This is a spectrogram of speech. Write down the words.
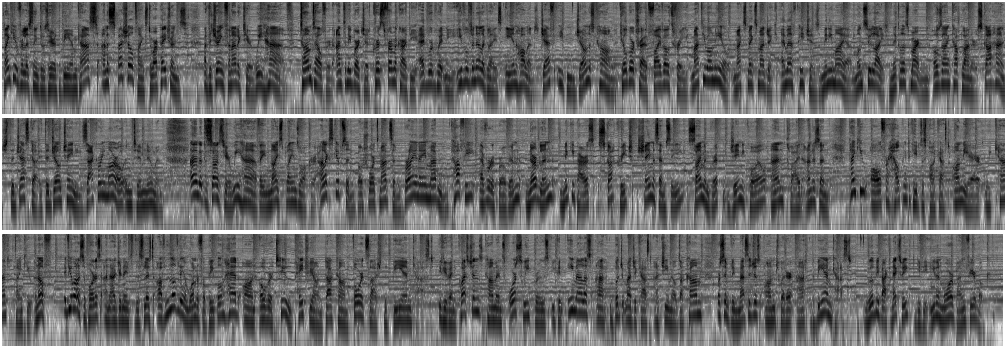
Thank you for listening to us here at the BM Cast, and a special thanks to our patrons. At the Cheering Fanatic tier, we have Tom Telford, Anthony Burchett, Christopher McCarthy, Edward Whitney, Evil Vanilla Glaze, Ian Holland, Jeff Eaton, Jonas Kong, Kilgore Trout 503, Matthew O'Neill, Max Makes Magic, MF Peaches, Minnie Maya, Munsu Light, Nicholas Martin, Ozan Kaplaner, Scott Hanch, The Jess Guy, The Joe Cheney, Zachary Morrow, and Tim Newman. And at the songs tier, we have A Nice Planeswalker, Alex Gibson, Bo Schwartz Madsen, Brian A. Madden, Coffee, Everett Brogan, Nerblin, Mickey Paris, Scott Creech, Seamus MC, Simon Grip, Jamie Coyle, and Clyde Anderson. Thank you all for helping to keep this podcast on the air. We can't thank you enough. If you want to support us and add your name to this list of lovely and wonderful people, head on over to patreon.com forward slash the BMcast. If you have any questions, comments, or sweet brews, you can email us at budgetmagiccast at gmail.com or simply message us on Twitter at the BMcast. We'll be back next week to give you even more bang for your buck.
